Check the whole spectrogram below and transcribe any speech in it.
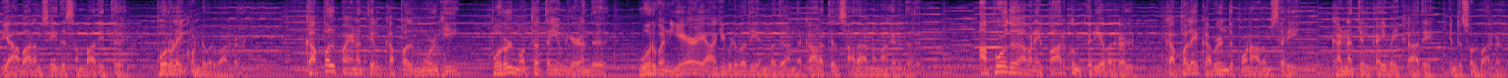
வியாபாரம் செய்து சம்பாதித்து பொருளை கொண்டு வருவார்கள். கப்பல் பயணத்தில் கப்பல் மூழ்கி பொருள் மொத்தத்தையும் இழந்து ஒருவன் ஏழையாகி விடுவது என்பது அந்த காலத்தில் சாதாரணமாக இருந்தது. அப்போது அவனை பார்க்கும் பெரியவர்கள் கப்பலே கவிழ்ந்து போனாலும் சரி கன்னத்தில் கை வைக்காதே என்று சொல்வார்கள்.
